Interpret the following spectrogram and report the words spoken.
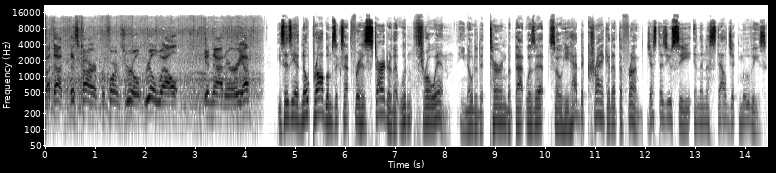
But that this car performs real real well in that area. He says he had no problems except for his starter that wouldn't throw in. He noted it turned, but that was it, so he had to crank it at the front, just as you see in the nostalgic movies.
